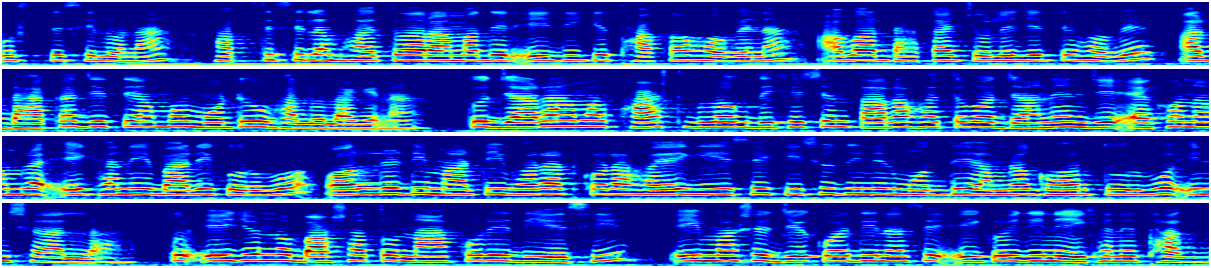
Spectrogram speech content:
বসতেছিল না। ভাবতেছিলাম হয়তো আর আমাদের এই দিকে থাকা হবে না, আবার ঢাকায় চলে যেতে হবে, আর ঢাকা যেতে আমার মোটেও ভালো লাগে না। তো যারা আমার ফার্স্ট ব্লগ দেখেছেন, তারা হয়তো বা জানেন যে এখন আমরা এখানেই বাড়ি করব। অলরেডি মাটি ভরাট করা হয়ে গিয়েছে, কিছুদিনের মধ্যে আমরা ঘর তুলব ইনশাআল্লাহ। তো এই জন্য বাসা তো না করে দিয়েছি। এই মাসে যে কয়দিন আছে, এই কয়দিনে এখানে থাকব,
